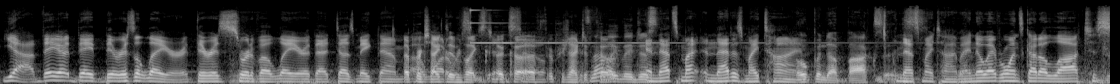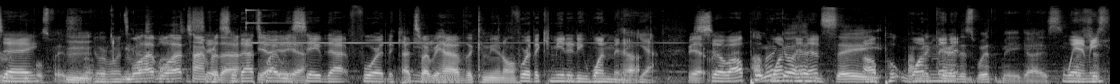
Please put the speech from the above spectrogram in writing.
Yeah, they are. They there is a layer. There is sort of a layer that does make them A uh, water protective, like a, resistant, co- so- a protective It's not coat. like they just and that's my and that is my time. opened up boxes. And that's my time. I know everyone's got a lot to Drew say. people's faces Mm. on it. Everyone's We'll got a have- we'll have time say, for So that's Yeah, why yeah, we yeah. save that for the community. That's why we have the communal. for the community one minute. Yeah. Yeah. Yeah, so right, I'll put I'm gonna one go minute. ahead and say I'll put one I'm gonna carry this with me, guys. Whammy. Let's just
